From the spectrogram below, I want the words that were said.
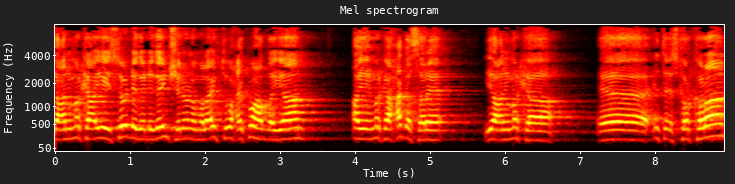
yacni marka ayay soo dhegadhegayn jireen oo malaa'igtu waxay ku hadlayaan ayay markaa xagga sare yacni markaa intay iskorkoraan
